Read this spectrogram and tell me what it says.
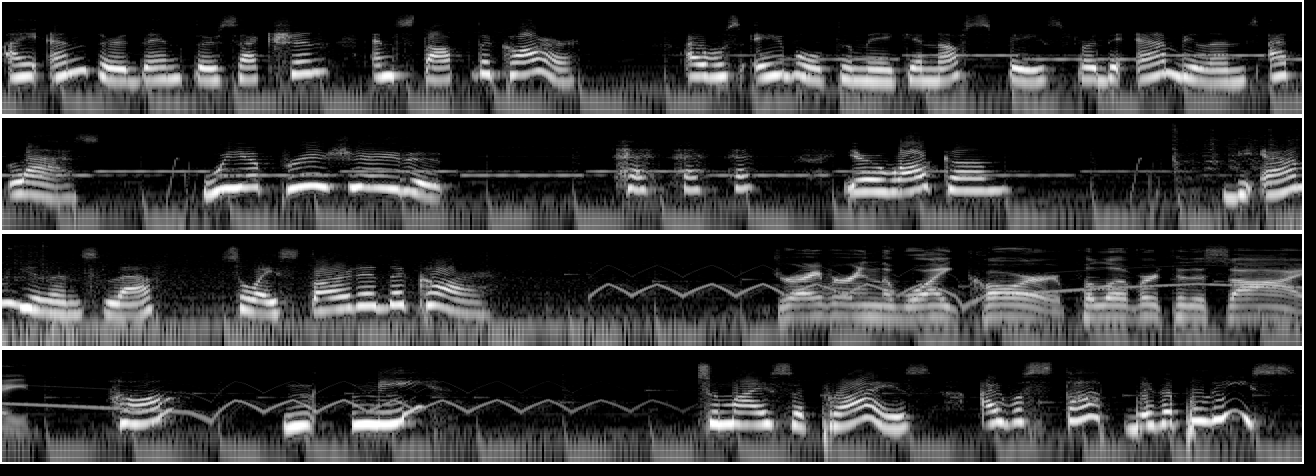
I entered the intersection and stopped the car. I was able to make enough space for the ambulance at last. We appreciate it. You're welcome. The ambulance left, so I started the car. Driver in the white car, pull over to the side. Huh? M- me? To my surprise, I was stopped by the police.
